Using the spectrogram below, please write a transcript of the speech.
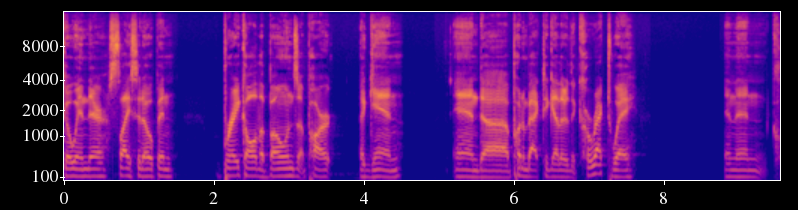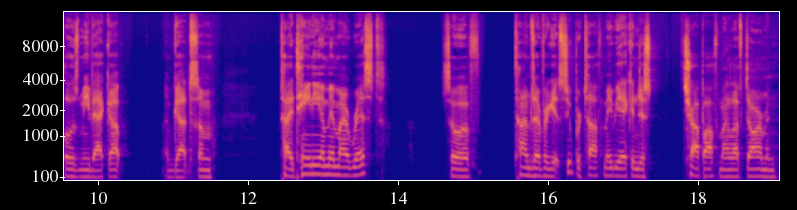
go in there, slice it open, break all the bones apart again, and uh, put them back together the correct way, and then close me back up. I've got some titanium in my wrist. So if times ever get super tough, maybe I can just chop off my left arm and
